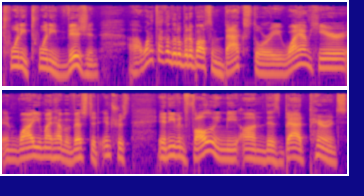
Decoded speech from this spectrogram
2020 vision, uh, I want to talk a little bit about some backstory, why I'm here, and why you might have a vested interest in even following me on this bad parents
